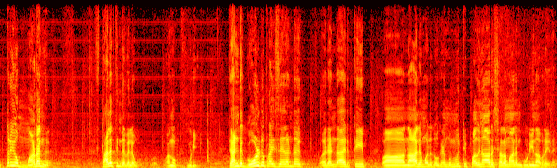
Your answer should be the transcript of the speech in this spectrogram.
എത്രയോ മടങ്ങ് സ്ഥലത്തിന്റെ വില അങ്ങ് കൂടി. രണ്ട് ഗോൾഡ് പ്രൈസ് ഏതാണ്ട് രണ്ടായിരത്തി നാല് മുതൽ നോക്കുകയാണെങ്കിൽ മുന്നൂറ്റി പതിനാറ് ശതമാനം കൂടി എന്നാണ് പറയുന്നത്.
